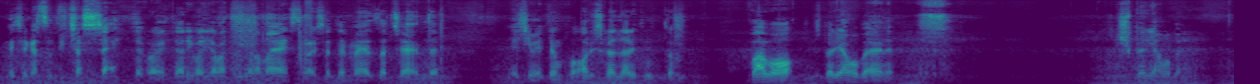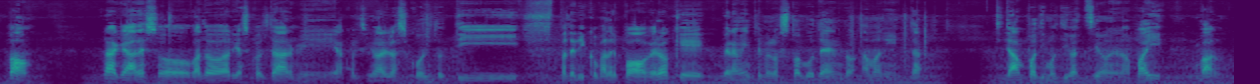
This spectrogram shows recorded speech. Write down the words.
Invece cazzo 17, probabilmente arriva lì la mattina la maestra alle 7 e mezza, accende e ci mette un po' a riscaldare tutto. Vabbò, speriamo bene. Speriamo bene. Boh, raga, adesso vado a riascoltarmi, a continuare l'ascolto di Padre Padre Povero, che veramente me lo sto godendo a manetta. Ti dà un po' di motivazione, no? Poi, boh,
